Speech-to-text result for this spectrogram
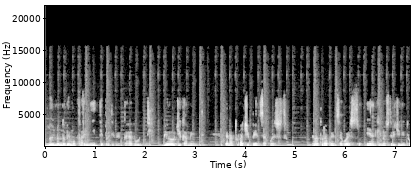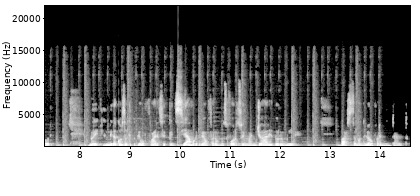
Noi non dobbiamo fare niente per diventare adulti, biologicamente. La natura ci pensa a questo. La natura pensa a questo e anche i nostri genitori. Noi l'unica cosa che dobbiamo fare se pensiamo che dobbiamo fare uno sforzo è mangiare e dormire. Basta, non dobbiamo fare nient'altro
